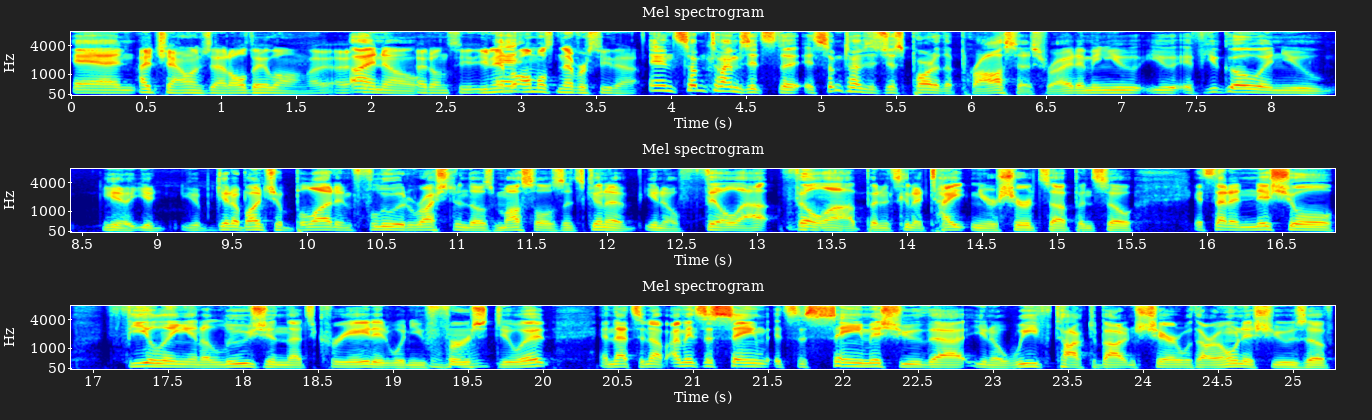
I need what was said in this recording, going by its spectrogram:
And I challenge that all day long. I, I, I know. I don't see you never and, almost never see that. And sometimes it's the sometimes it's just part of the process, right? I mean, you you if you go and you you know you you get a bunch of blood and fluid rushed in those muscles, it's going to, you know, fill out fill up and it's going to tighten your shirts up and so it's that initial feeling and illusion that's created when you mm-hmm. first do it and that's enough i mean it's the same it's the same issue that you know we've talked about and shared with our own issues of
